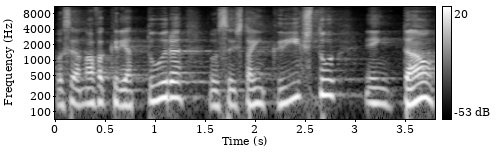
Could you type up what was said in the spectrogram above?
você é nova criatura, você está em Cristo, então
